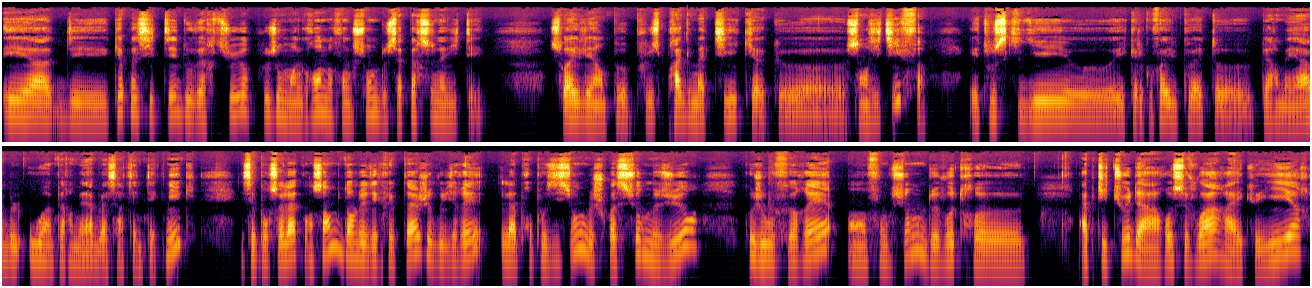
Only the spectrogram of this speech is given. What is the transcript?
et a des capacités d'ouverture plus ou moins grandes en fonction de sa personnalité soit il est un peu plus pragmatique que euh, sensitif, et tout ce qui est, euh, et quelquefois il peut être euh, perméable ou imperméable à certaines techniques. Et c'est pour cela qu'ensemble, dans le décryptage, je vous dirai la proposition, le choix sur mesure que je vous ferai en fonction de votre aptitude à recevoir, à accueillir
